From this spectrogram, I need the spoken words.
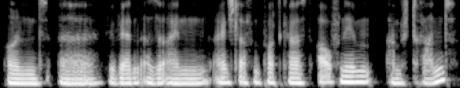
Und äh, wir werden also einen Einschlafen-Podcast aufnehmen am Strand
